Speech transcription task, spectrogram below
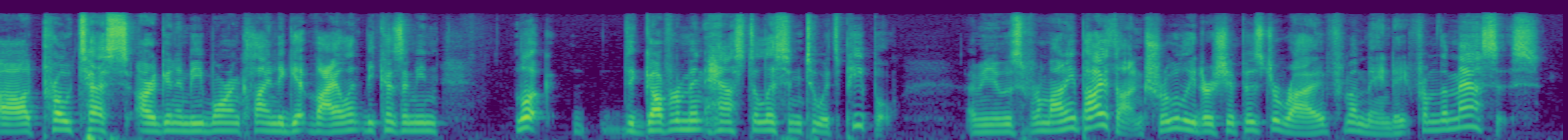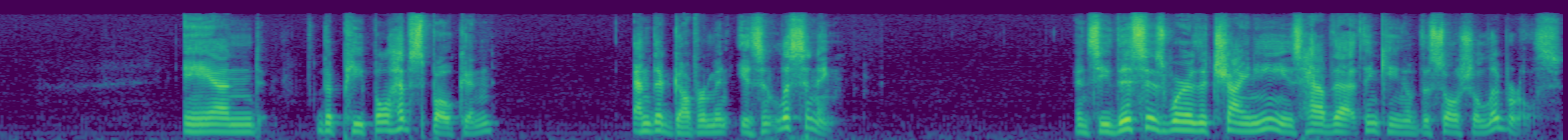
uh, protests are to be more inclined to get violent because, I mean, look, the government has to listen to its people. I mean, it was from Monty Python. True leadership is derived from a mandate from the masses. And the people have spoken, and the government isn't listening. And see, this is where the Chinese have that thinking of the social liberals.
